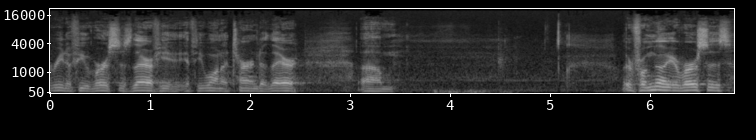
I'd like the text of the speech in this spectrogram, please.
read a few verses there if you, if you want to turn to there. Um, they're familiar verses.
